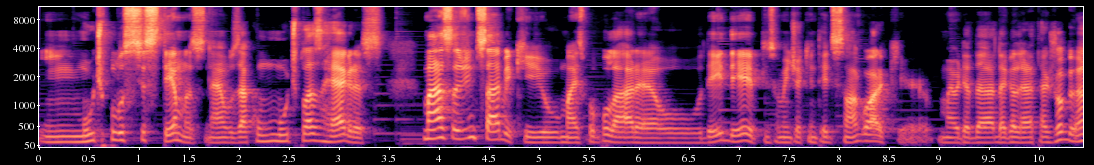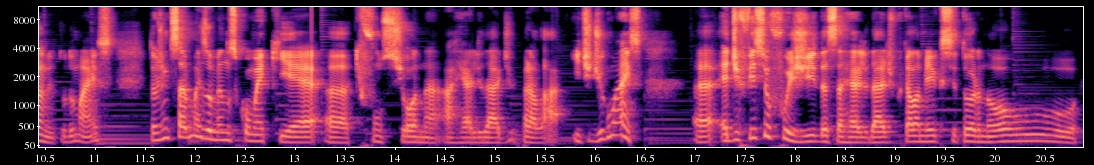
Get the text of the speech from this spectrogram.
em múltiplos sistemas, né? Usar com múltiplas regras. Mas a gente sabe que o mais popular é o D&D, principalmente a quinta edição agora, que a maioria da, da galera tá jogando e tudo mais. Então a gente sabe mais ou menos como é que é uh, que funciona a realidade para lá. E te digo mais, é, é, difícil fugir dessa realidade porque ela meio que se tornou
